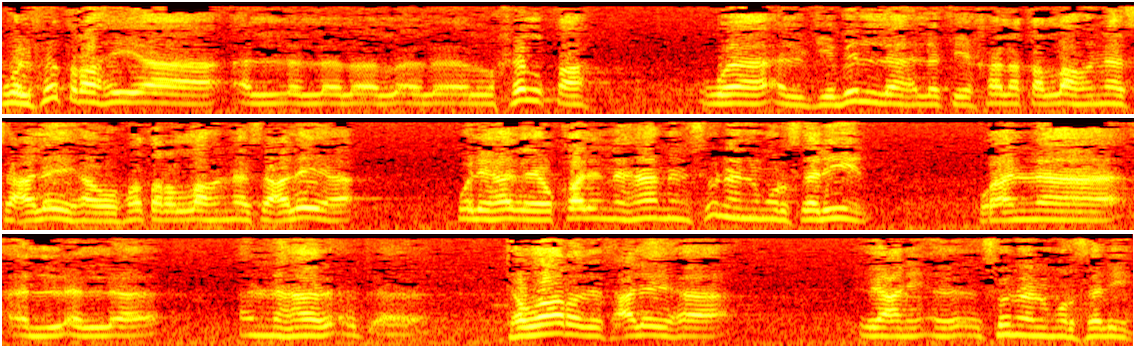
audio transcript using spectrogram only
والفطرة هي الخلقة والجبلة التي خلق الله الناس عليها وفطر الله الناس عليها ولهذا يقال إنها من سنن المرسلين. وأن ال ال أنها تواردت عليها يعني سنن المرسلين.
